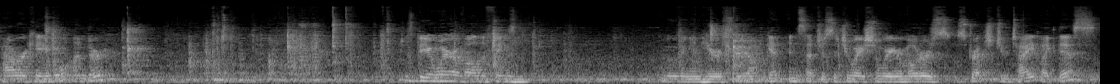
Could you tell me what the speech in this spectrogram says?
power cable under just be aware of all the things moving in here so you don't get in such a situation where your motor's stretched too tight like this.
